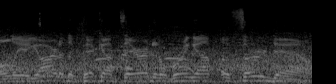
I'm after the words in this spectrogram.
Only a yard of the pickup there, and it'll bring up a third down.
